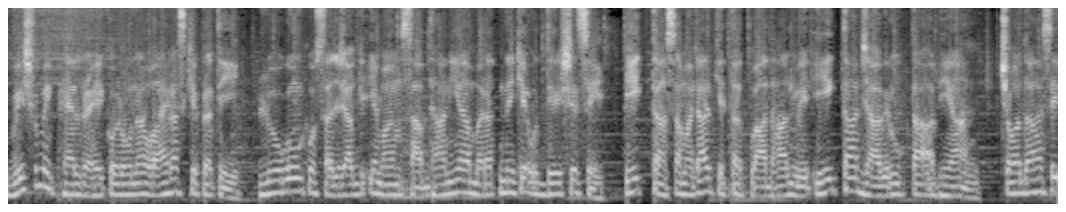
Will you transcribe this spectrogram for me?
विश्व में फैल रहे कोरोना वायरस के प्रति लोगों को सजग एवं सावधानियाँ बरतने के उद्देश्य से एकता समाचार के तत्वाधान में एकता जागरूकता अभियान 14 से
